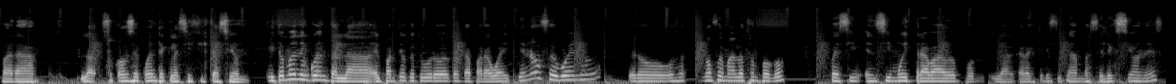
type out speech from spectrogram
para su consecuente clasificación. Y tomando en cuenta el partido que tuvo Uruguay contra Paraguay, que no fue bueno, pero no fue malo tampoco, fue en sí muy trabado por la característica de ambas selecciones.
